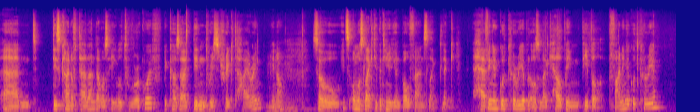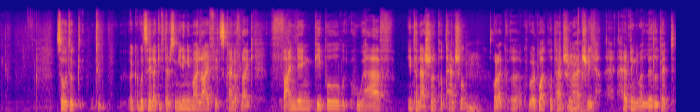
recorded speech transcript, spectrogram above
And this kind of talent I was able to work with because I didn't restrict hiring, you know. Mm-hmm. So it's almost like the opportunity on both ends, like like having a good career, but also like helping people finding a good career. So to, to like I would say like if there's meaning in my life, it's kind of like finding people who have international potential mm. or like uh, worldwide potential and mm-hmm. actually helping them a little bit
